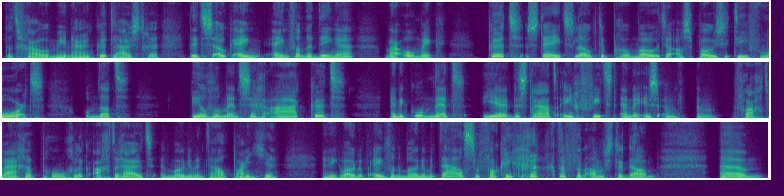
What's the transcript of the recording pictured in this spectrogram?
dat vrouwen meer naar hun kut luisteren. Dit is ook een, een van de dingen waarom ik kut steeds loop te promoten als positief woord. Omdat heel veel mensen zeggen, ah, kut. En ik kom net hier de straat ingefietst en er is een, een vrachtwagen per ongeluk achteruit een monumentaal pandje. En ik woon op een van de monumentaalste fucking grachten van Amsterdam. Um,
